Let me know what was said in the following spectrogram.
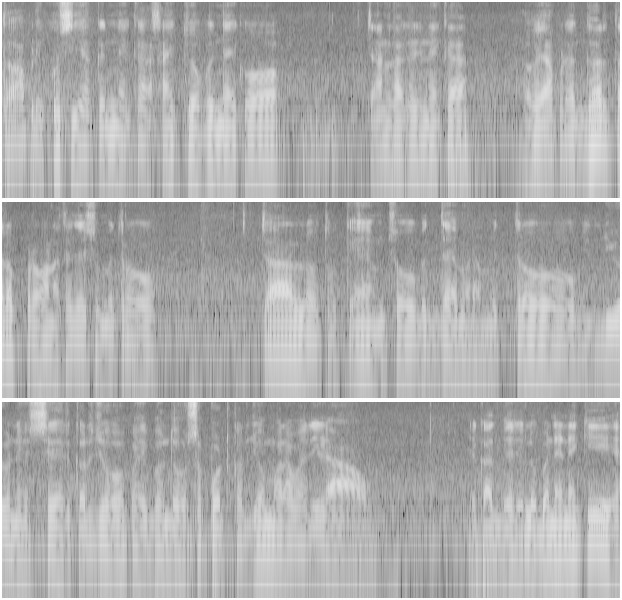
તો આપણી ખુશીએ કરી નાખ્યા સાંખ્યો કરી નાખ્યો ચાંદલા કરી નાખ્યા. હવે આપણે ઘર તરફ રવાના થઈ જઈશું મિત્રો. ચાલો તો કેમ છો બધા મારા મિત્રો? વિડીયોને શેર કરજો ભાઈબંધો સપોર્ટ કરજો મારા વાલીડાઓ એકાદ બે રીલો બને નાખી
